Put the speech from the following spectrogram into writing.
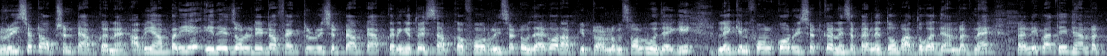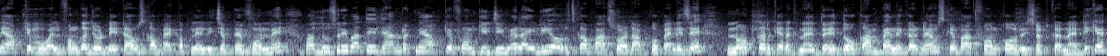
रीसेट ऑप्शन टैप करना है। अब यहाँ पर ये erase all data factory reset पे आप टैप करेंगे तो इससे आपका फ़ोन रीसेट हो जाएगा और आपकी प्रॉब्लम सॉल्व हो जाएगी। लेकिन फ़ोन को रीसेट करने से पहले दो बातों का ध्यान रखना है। पहली बात ये ध्यान रखनी है आपके मोबाइल फ़ोन का जो डेटा है, उसका बैकअप ले लीजिए अपने फ़ोन में। और दूसरी बात ये ध्यान रखनी है आपके फ़ोन की जीमेल आईडी और उसका पासवर्ड आपको पहले से नोट करके रखना है। तो ये दो काम पहले करने हैं, उसके बाद फ़ोन को रिसेट करना है, ठीक है?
